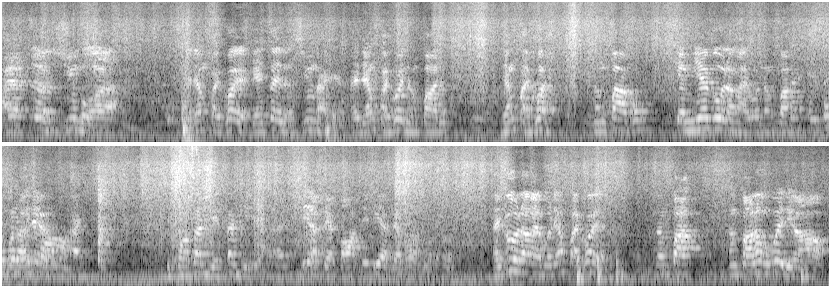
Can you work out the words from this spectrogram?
哎呀，这个箱无啊，两百块的，今再两箱来的，系两百块两百的，两百块两百块，咸鱼个人爱无两百，我来了，哎，一盘蛋姐蛋姐，哎，你也别包，你也别包，哎，个人爱无两百块，两百两百拢有买着吼，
